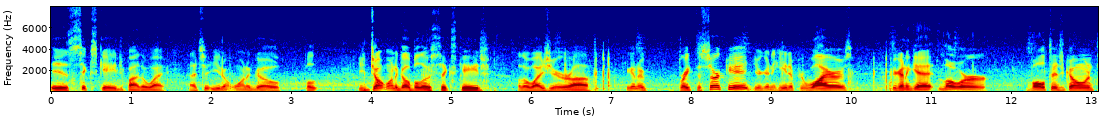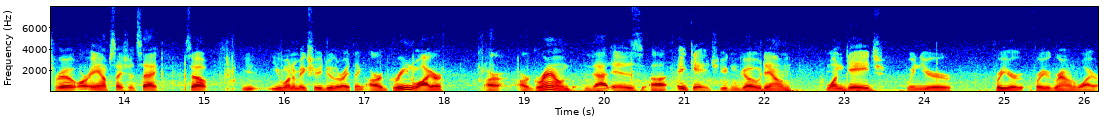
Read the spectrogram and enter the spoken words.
is six gauge, by the way. That's it. You don't want to go, you don't want to go below six gauge. Otherwise you're, uh, you're going to break the circuit. You're going to heat up your wires. You're going to get lower voltage going through or amps, I should say. So you, you want to make sure you do the right thing. Our green wire, our, our ground, that is uh, eight gauge. You can go down one gauge when you're for your, for your ground wire.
